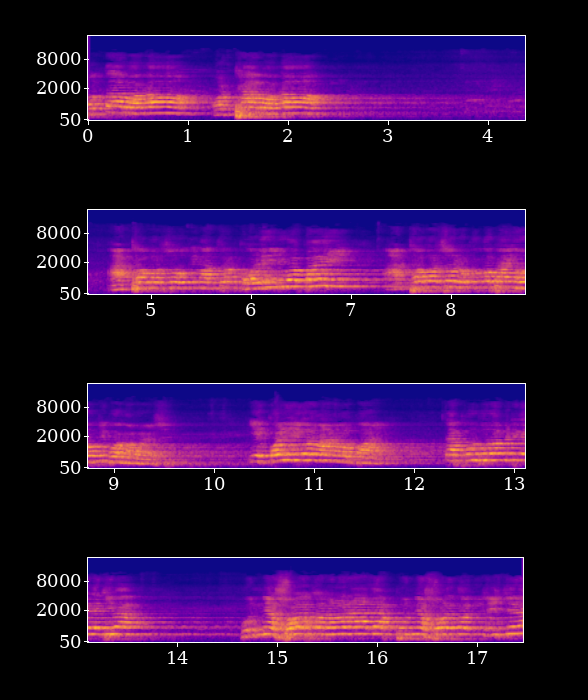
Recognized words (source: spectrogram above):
ସତାବନ ଅଠାବନ ଆଠ ବର୍ଷ ହଉଛି ମାତ୍ର କଳିଯୁଗ ପାଇଁ ଆଠ ବର୍ଷ ଲୋକଙ୍କ ପାଇଁ ହେଉଛି ବନବୟସ ଇଏ କଳିଯୁଗର ମାନବ ପାଇଁ ତା ପୂର୍ବରୁ ଆମେ ଟିକେ ଦେଖିବା ପୁଣ୍ୟ ଶୋଳକ ନରରାଜା ପୁଣ୍ୟ ଶୋଳକ ଯୁଧିଷ୍ଠିର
